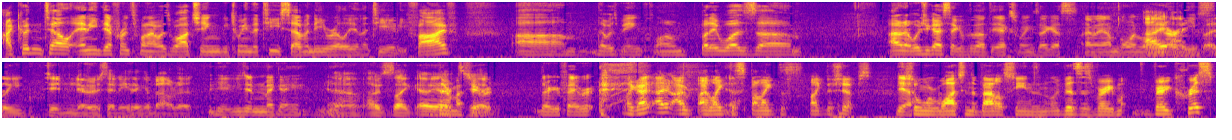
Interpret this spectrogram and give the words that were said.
I couldn't tell any difference when I was watching between the T70 really and the T85 um, that was being flown, but it was. I don't know. What would you guys think about the X-wings? I guess. I mean, I'm going a little nerdy. But I nerdy, honestly didn't notice anything about it. you, you didn't make any. Yeah, No, I was like, oh yeah, They're my that's shit. favorite. They're your favorite. Like I, I, I, I like this. I like this. Like the ships. Yeah. So when we're watching the battle scenes, and like this is very, very crisp,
